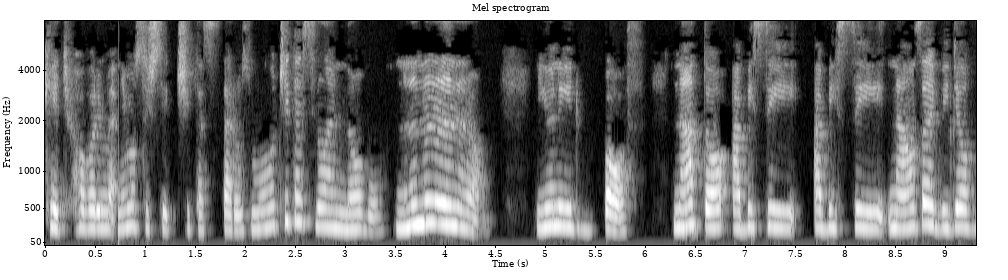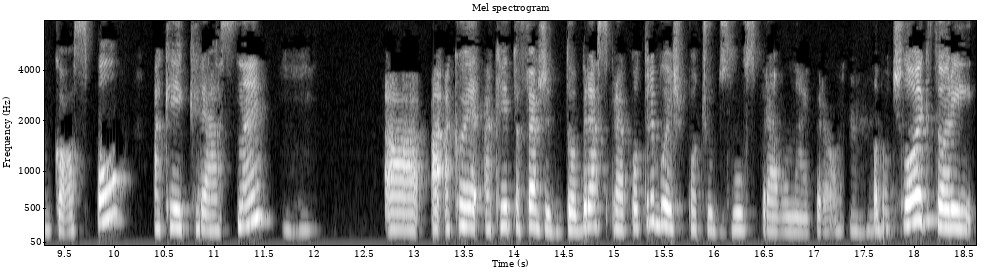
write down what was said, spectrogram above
keď hovoríme, nemusíš si čítať starú zmluvu, čítaj si len novú. No, no, no, no, no. You need both. Na to, aby si, aby si naozaj videl v gospel, aké je krásne mm-hmm. a, a ako je, aké je to fakt, že dobrá správa. Potrebuješ počuť zlú správu najprv. Mm-hmm. Lebo človek, ktorý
